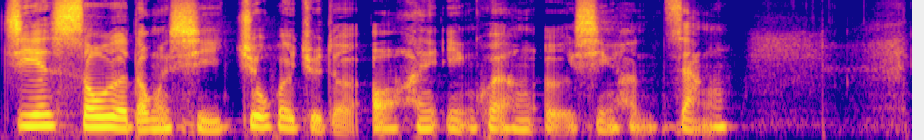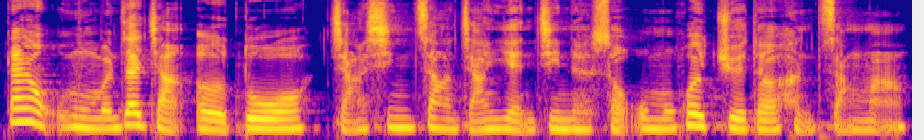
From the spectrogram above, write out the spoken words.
接收的东西就会觉得哦，很隐晦、很恶心、很脏。但是我们在讲耳朵、讲心脏、讲眼睛的时候，我们会觉得很脏吗？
